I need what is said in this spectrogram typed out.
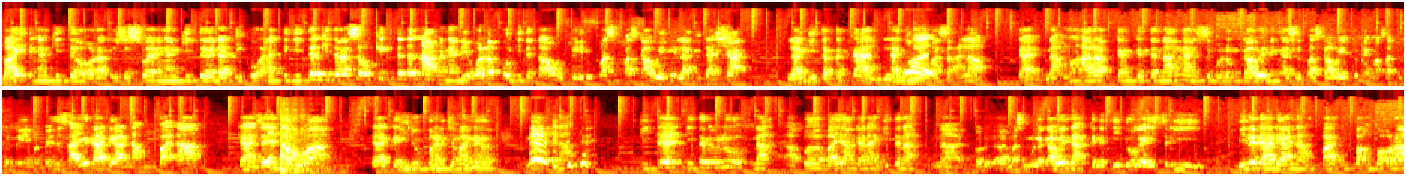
baik dengan kita, orang tu sesuai dengan kita dan ikut hati kita, kita rasa okey kita tenang dengan dia. Walaupun kita tahu kehidupan selepas kahwin ni lagi dahsyat, lagi tertekan, lagi What? masalah. Kan? Nak mengharapkan ketenangan sebelum kahwin dengan selepas kahwin tu memang satu benda yang berbeza. Saya dah ada anak empat lah. Kan? Saya tahu lah. Kan? Kehidupan macam mana. Nak, nak kita kita dulu nak apa bayangkan kan kita nak nak uh, masa mula kahwin nak kena tidur dengan isteri. Bila dah ada anak empat, empat empat orang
